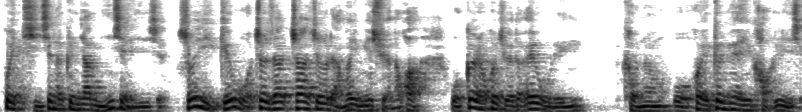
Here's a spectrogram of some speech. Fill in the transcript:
会体现的更加明显一些。所以给我这在在这两个里面选的话，我个人会觉得 A 五零可能我会更愿意考虑一些。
